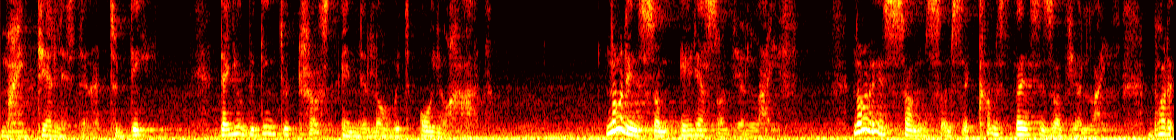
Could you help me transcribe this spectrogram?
my dear listener, today that you begin to trust in the Lord with all your heart. Not in some areas of your life, not in some, some circumstances of your life, but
